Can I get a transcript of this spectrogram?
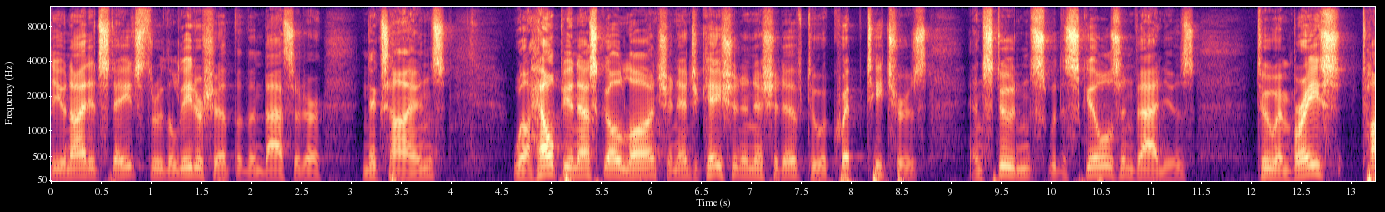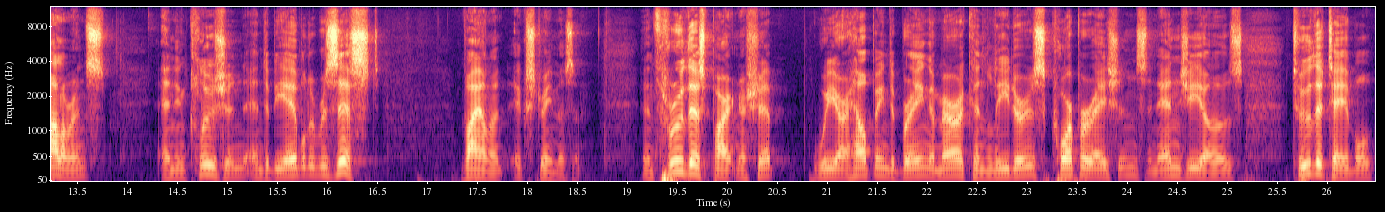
the United States, through the leadership of Ambassador Nix-Hines, will help UNESCO launch an education initiative to equip teachers and students with the skills and values to embrace tolerance and inclusion and to be able to resist violent extremism. And through this partnership, we are helping to bring American leaders, corporations, and NGOs to the table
